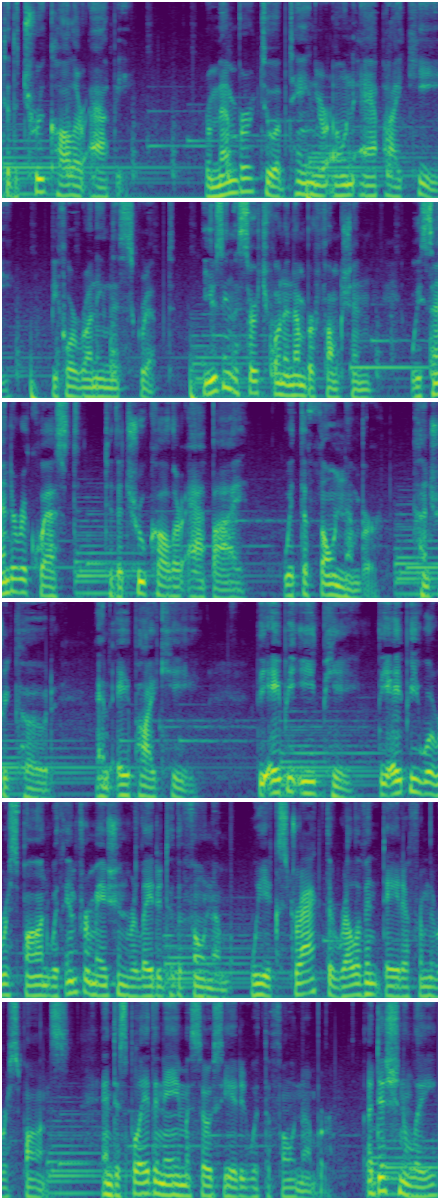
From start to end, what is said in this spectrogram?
to the TrueCaller API. Remember to obtain your own API key before running this script. Using the search phone and number function, we send a request to the TrueCaller API with the phone number, country code, and API key. The APEP, the AP will respond with information related to the phone number. We extract the relevant data from the response and display the name associated with the phone number. Additionally,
